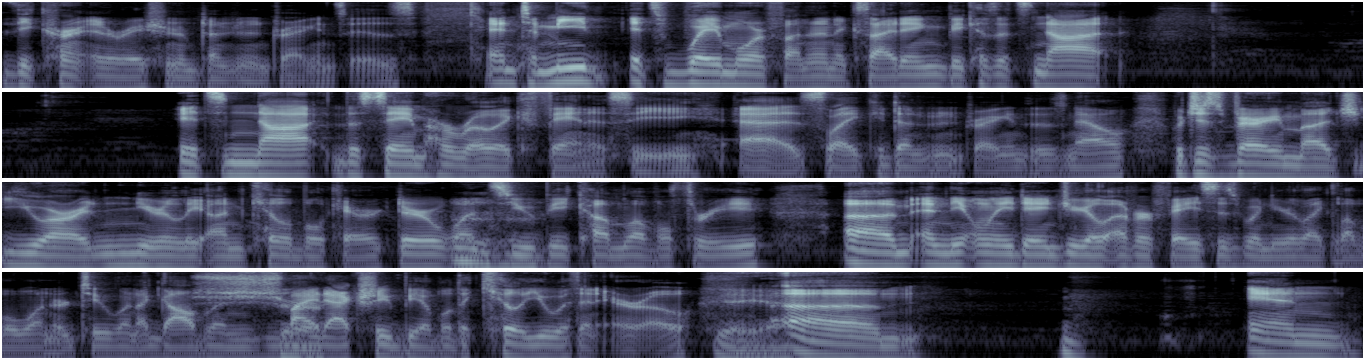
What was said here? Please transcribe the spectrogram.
the current iteration of Dungeons and Dragons is. And to me, it's way more fun and exciting because it's not it's not the same heroic fantasy as like Dungeons and Dragons is now, which is very much you are a nearly unkillable character once you become level three. Um, and the only danger you'll ever face is when you're like level one or two, when a goblin might actually be able to kill you with an arrow. yeah, yeah. Um, and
